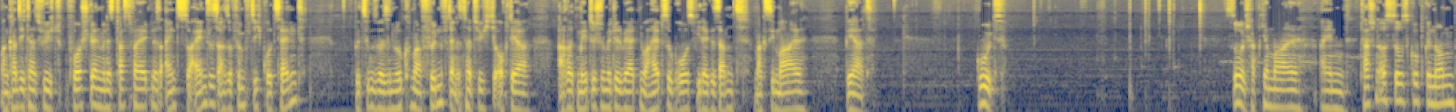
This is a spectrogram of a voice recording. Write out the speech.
Man kann sich natürlich vorstellen, wenn das Tastverhältnis 1 zu 1 ist, also 50 Prozent, beziehungsweise 0,5, dann ist natürlich auch der arithmetische Mittelwert nur halb so groß wie der Gesamtmaximalwert. Gut. So, ich habe hier mal ein Taschenausdruckskop genommen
